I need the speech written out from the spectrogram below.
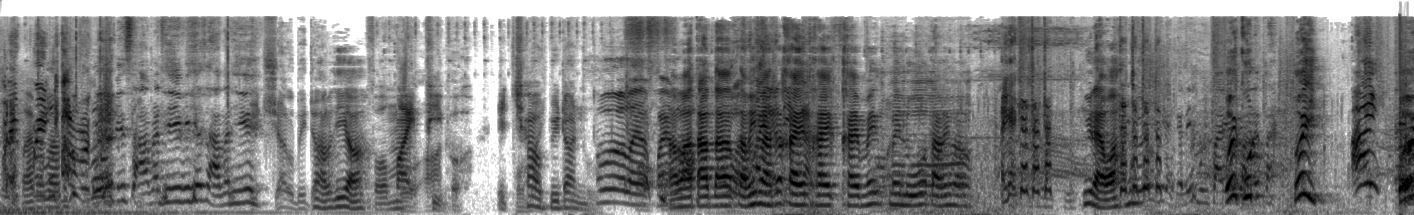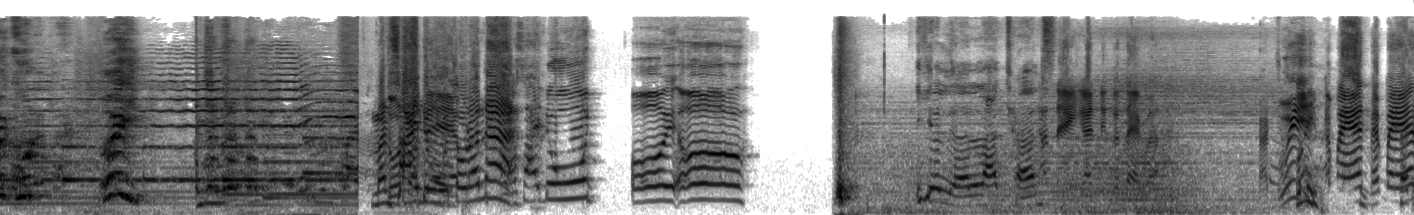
ไปไปไปมีสามนาทีมีแค่สามนาทีถามที่เหรอ For my people it shall be done เอออะไรอะไปเอามาตามตามตามพี่มาถ้าใครใครใครไม่ไม่รู้ตามพี่มาอยู่ไหนวะมึงเปลี่ยนกันดิมึงไปเฮ้ยคุณเฮ้ยเฮ้ยคุณเฮ้ยมันสายดูดตรงนั้นน่ะสายดูดโอ้ยโอ้ไอ้เหี้ยเหลือล้านชั้นถ้าแตกอีกอันหนึ่งก็แตกละอุ้ยแพ็กแมนแพ็กแมน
